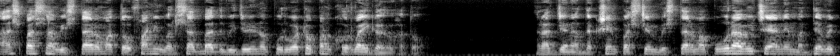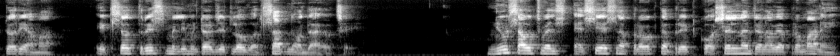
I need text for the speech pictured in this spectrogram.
આસપાસના વિસ્તારોમાં તોફાની વરસાદ બાદ વીજળીનો પુરવઠો પણ ખોરવાઈ ગયો હતો. રાજ્યના દક્ષિણ પશ્ચિમ વિસ્તારમાં પૂર આવ્યું છે અને મધ્ય વિક્ટોરિયામાં એકસો ત્રીસ મિલીમીટર જેટલો વરસાદ નોંધાયો છે. ન્યૂ સાઉથ વેલ્સ એસીએસના પ્રવક્તા બ્રેટ કૌશલના જણાવ્યા પ્રમાણે,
